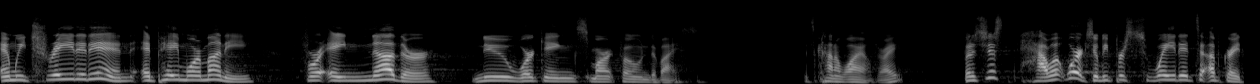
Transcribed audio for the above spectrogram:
and we trade it in and pay more money for another new working smartphone device. It's kind of wild, right? But it's just how it works. You'll be persuaded to upgrade.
